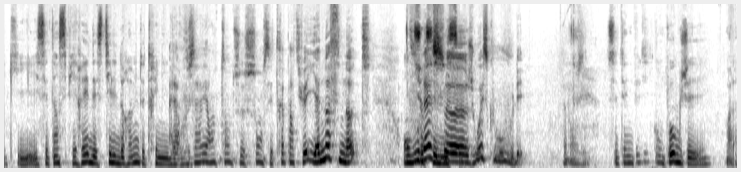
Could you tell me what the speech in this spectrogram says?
et qui s'est inspiré des styles drum de Trinidad. Alors, vous allez entendre ce son, c'est très particulier. Il y a neuf notes. On vous Sur laisse jouer ce que vous voulez. C'était une petite compo que j'ai voilà,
